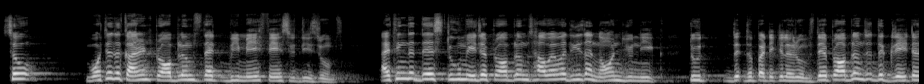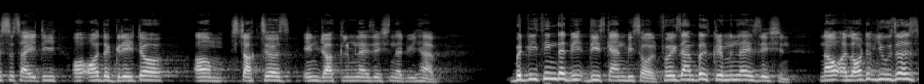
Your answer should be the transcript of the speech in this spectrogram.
So what are the current problems that we may face with these rooms? I think that there's two major problems. However, these are non-unique to the, the, particular rooms. They're problems with the greater society or, or the greater um, structures in drug criminalization that we have. But we think that we, these can be solved. For example, criminalization. Now, a lot of users,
